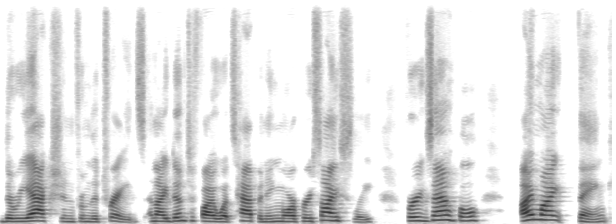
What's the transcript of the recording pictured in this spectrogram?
the reaction from the traits and identify what's happening more precisely. For example, I might think,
